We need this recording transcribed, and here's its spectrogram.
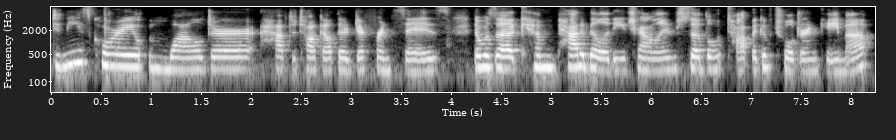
Denise, Corey, and Wilder have to talk out their differences. There was a compatibility challenge, so the topic of children came up.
